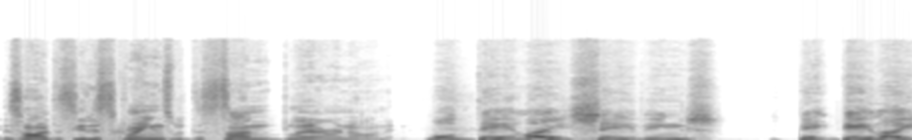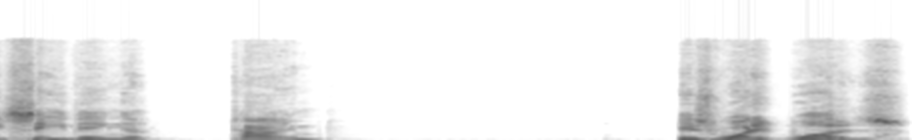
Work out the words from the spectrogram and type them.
it's hard to see the screens with the sun blaring on it. Well, daylight savings, day, daylight saving time is what it was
